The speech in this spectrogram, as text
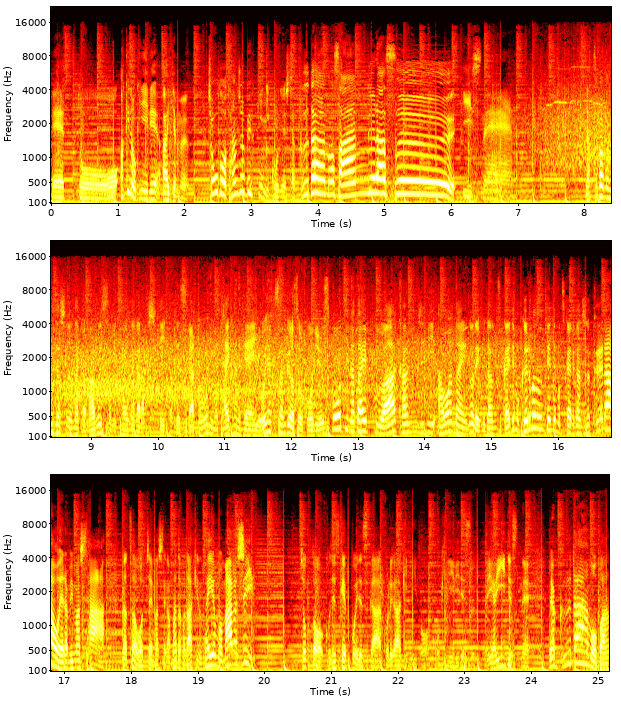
えー、っと、秋のお気に入りアイテム、ちょうど誕生日付近に購入したグダーのサングラスいいっすね。夏場の日差しの中眩しさに耐えながら走っていたんですがどうにも耐えかねてようやくサングラスを購入スポーティーなタイプは感じに合わないので普段使いでも車の運転でも使える感じのクーラーを選びました夏は終わっちゃいましたがまだまだ秋の太陽も眩しいちょっとこじつけっぽいですがこれが秋にのお気に入りですいやいいですねいやグダーも万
